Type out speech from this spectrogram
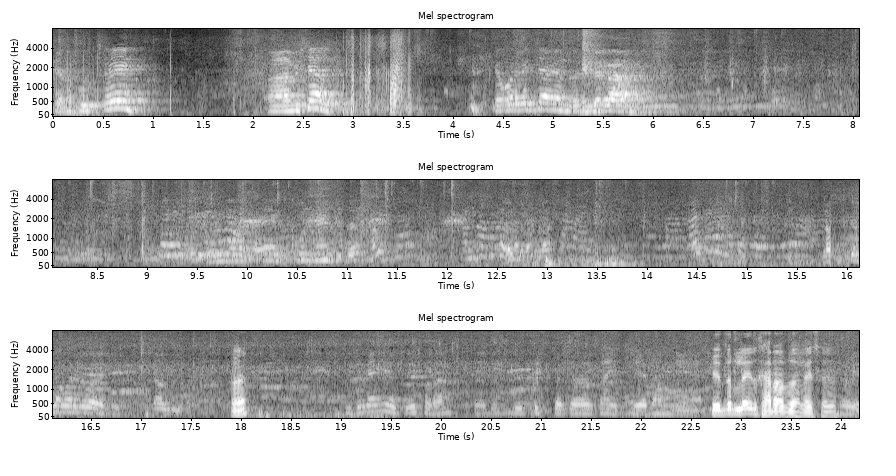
त्याला खूप ए अं, विशाल. त्या वर्गाची आहे अंदर का? त्याला वर्ग वळायचे. चालू. हा? तिथे काय थोडा पुस्तकं साहित्य धान्य. हे तर लयच खराब झालंय सगळं. होय.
